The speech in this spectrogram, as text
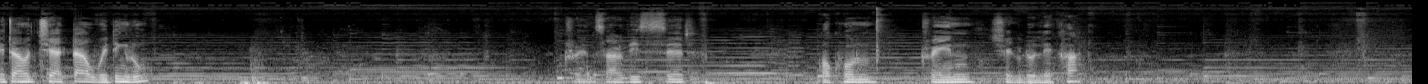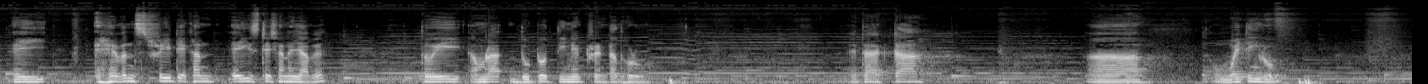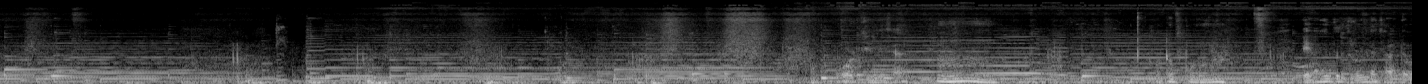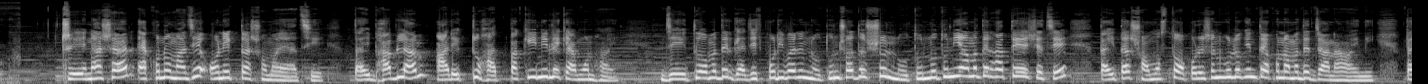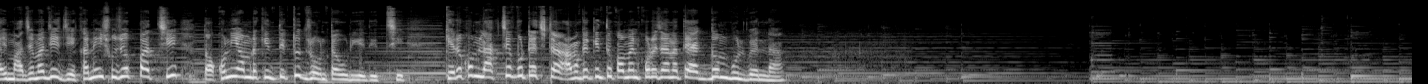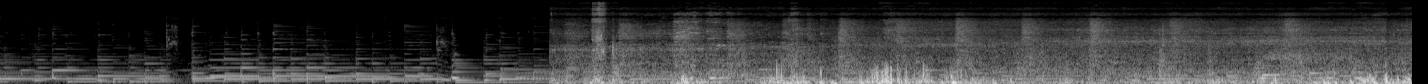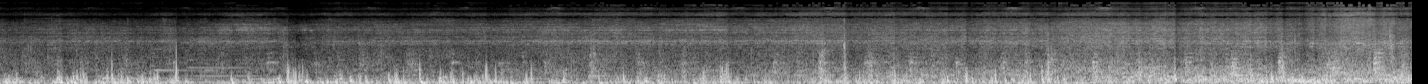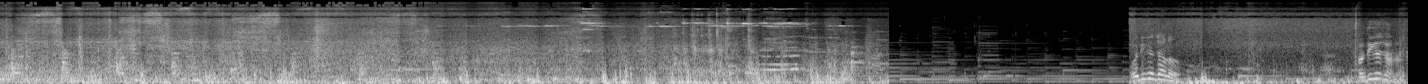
এটা হচ্ছে একটা ওয়েটিং রুম ট্রেন সার্ভিসের কখন ট্রেন সেগুলো লেখা এই হেভেন স্ট্রিট এখান এই স্টেশনে যাবে তো এই আমরা দুটো তিনের ট্রেনটা ধরব এটা একটা ওয়েটিং রুম ট্রেন আসার এখনো মাঝে অনেকটা সময় আছে তাই ভাবলাম আর একটু হাত পাকিয়ে নিলে কেমন হয় যেহেতু আমাদের গ্যাজেট পরিবারের নতুন সদস্য নতুন নতুনই আমাদের হাতে এসেছে তাই তার সমস্ত অপারেশনগুলো কিন্তু এখন আমাদের জানা হয়নি তাই মাঝে মাঝে যেখানেই সুযোগ পাচ্ছি তখনই আমরা কিন্তু একটু ড্রোনটা উড়িয়ে দিচ্ছি কীরকম লাগছে ফুটেজটা আমাকে কিন্তু কমেন্ট করে জানাতে একদম ভুলবেন না ওদিকে চলো ওদিকে চলো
